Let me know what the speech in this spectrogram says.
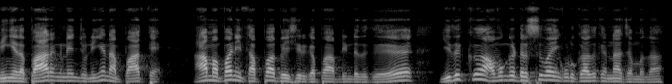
நீங்கள் இதை பாருங்கன்னு சொன்னீங்க நான் பார்த்தேன். ஆமாப்பா நீ தப்பாக பேசியிருக்கப்பா அப்படின்றதுக்கு இதுக்கும் அவங்க ட்ரெஸ்ஸு வாங்கி கொடுக்காதுக்கு என்ன சம்மந்தம்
